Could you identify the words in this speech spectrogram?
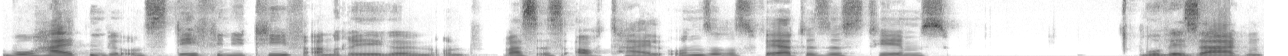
wo halten wir uns definitiv an Regeln und was ist auch Teil unseres Wertesystems, wo wir sagen,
